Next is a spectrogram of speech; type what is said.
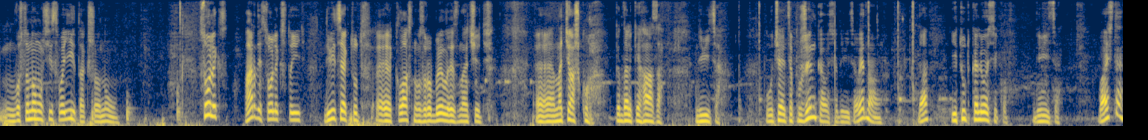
в основному всі свої, так що, ну. Солікс, гарний Солікс стоїть. Дивіться, як тут е, класно зробили, значить, е, натяжку педальки газа. Дивіться. Получається пружинка, ось дивіться, видно? Да? І тут колесико. Дивіться. Бачите?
